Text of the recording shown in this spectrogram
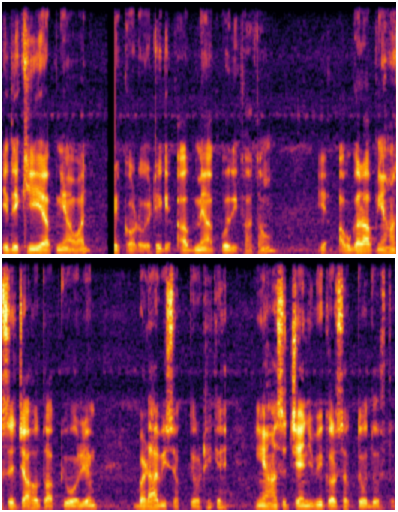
ये देखिए, ये अपनी आवाज़ रिकॉर्ड हो गई, ठीक है? अब मैं आपको दिखाता हूँ। ये अब अगर आप यहाँ से चाहो तो आपकी वॉल्यूम बढ़ा भी सकते हो, ठीक है? यहाँ से चेंज भी कर सकते हो दोस्तों।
